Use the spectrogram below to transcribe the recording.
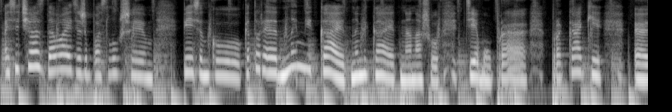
А сейчас давайте же послушаем песенку, которая намекает, намекает на нашу тему про, про каки. Э,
